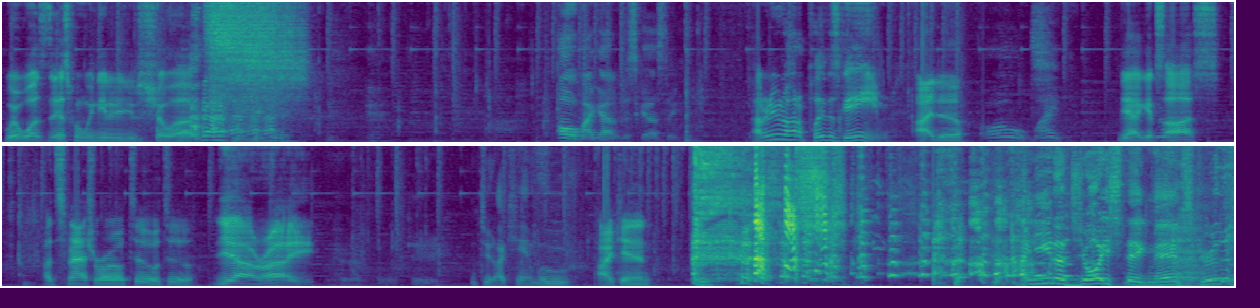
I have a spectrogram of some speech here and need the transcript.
Where was this when we needed you to show up? Oh my god, I'm disgusting. I don't even know how to play this game. I do. Oh, Mike. Yeah, against us. I'd smash Royal too, too. Yeah, right. Dude, I can't move. I can. I need a joystick, man. Screw the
